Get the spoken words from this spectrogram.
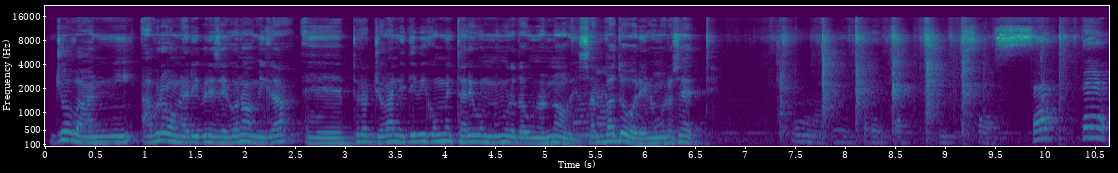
Giovanni, avrò una ripresa economica, eh, però Giovanni devi commentare con un numero da 1 a 9. Da uno a Salvatore, nove. numero 7. 1, 2, 3, 4, 5, 6, 7.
